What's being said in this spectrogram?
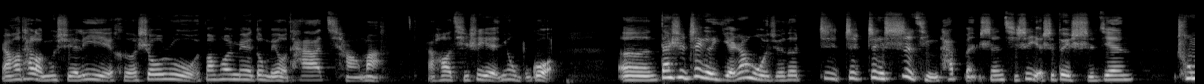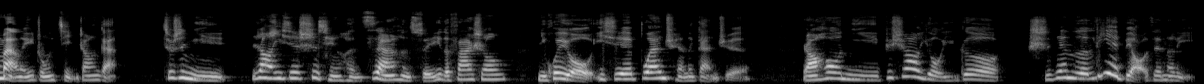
然后她老公学历和收入方方面面都没有她强嘛，然后其实也拗不过。嗯，但是这个也让我觉得，这这这个事情它本身其实也是对时间充满了一种紧张感。就是你让一些事情很自然、很随意的发生，你会有一些不安全的感觉。然后你必须要有一个时间的列表在那里。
